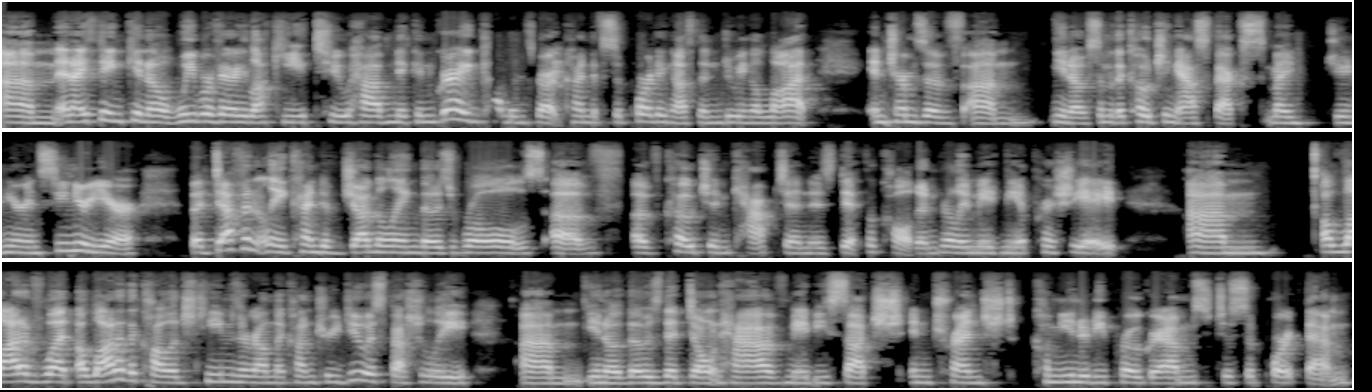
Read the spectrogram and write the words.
Um, and I think, you know, we were very lucky to have Nick and Greg come and start kind of supporting us and doing a lot in terms of, um, you know, some of the coaching aspects my junior and senior year. But definitely kind of juggling those roles of, of coach and captain is difficult and really made me appreciate um, a lot of what a lot of the college teams around the country do, especially um, you know those that don't have maybe such entrenched community programs to support them.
